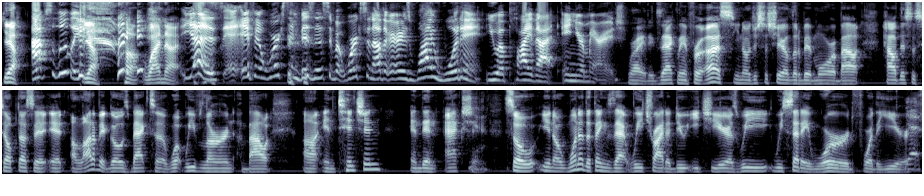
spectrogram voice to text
Yeah. Absolutely. Yeah. Huh, why not? yes. If it works in business, if it works in other areas, why wouldn't you apply that in your marriage? Right, exactly. And for us, you know, just to share a little bit more about how this has helped us, it, it a lot of it goes back to what we've learned about uh, intention and then action. Yeah. So, you know, one of the things that we try to do each year is we we set a word for the year. Yes.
